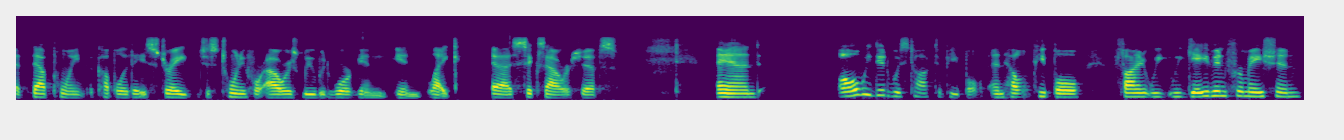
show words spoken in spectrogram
at that point a couple of days straight just 24 hours we would work in in like uh, six hour shifts. And all we did was talk to people and help people find we, we gave information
